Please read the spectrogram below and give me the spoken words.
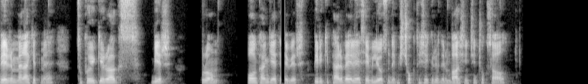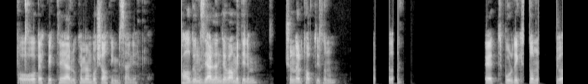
Veririm merak etme. Spuygirox 1 From Volkan GT1 1-2 per VL seviliyorsun demiş. Çok teşekkür ederim bağışın için. Çok sağ ol. Oo backpack'te yer yok. Hemen boşaltayım bir saniye. Kaldığımız yerden devam edelim. Şunları toplayalım. Bakalım. Evet buradaki sonuncu.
